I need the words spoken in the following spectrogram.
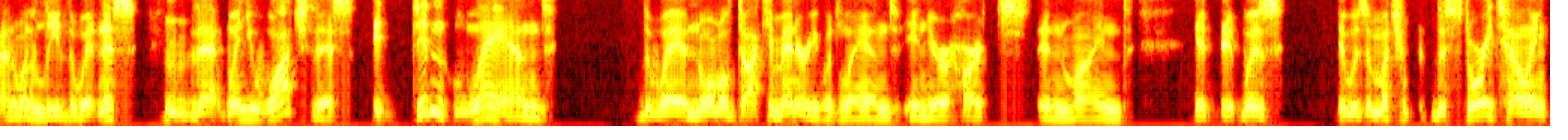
I don't want to lead the witness Hmm. that when you watch this, it didn't land the way a normal documentary would land in your hearts and mind. It, it was, it was a much, the storytelling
